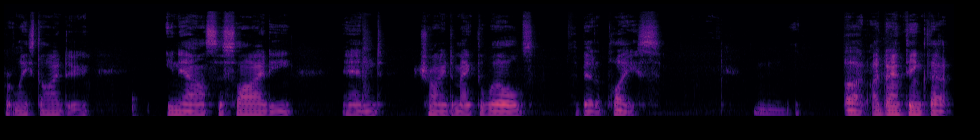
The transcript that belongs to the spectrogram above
or at least I do, in our society, and trying to make the world a better place. Mm. But I don't think that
